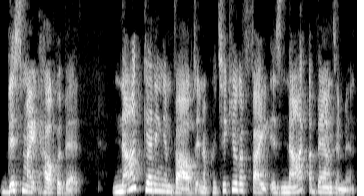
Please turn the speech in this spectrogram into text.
this might help a bit. Not getting involved in a particular fight is not abandonment.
